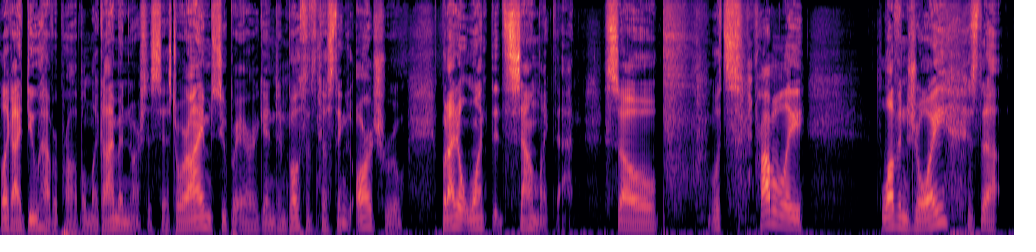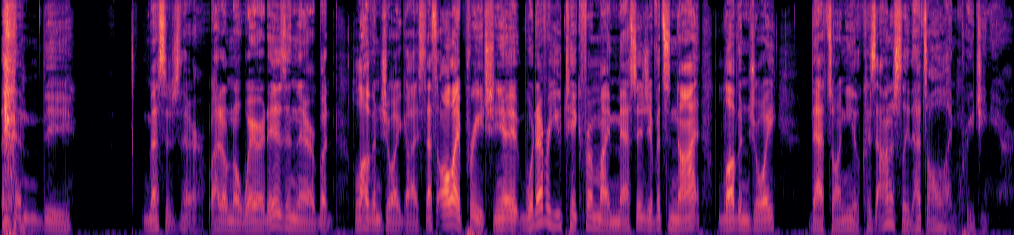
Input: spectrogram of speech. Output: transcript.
like I do have a problem, like I'm a narcissist or I'm super arrogant, and both of those things are true, but I don't want it to sound like that. So let's probably love and joy is the the message there. I don't know where it is in there, but love and joy, guys. That's all I preach. You know, whatever you take from my message, if it's not love and joy, that's on you. Because honestly, that's all I'm preaching here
